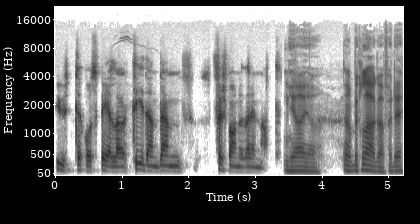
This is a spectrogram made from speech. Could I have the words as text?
ute och spela-tiden, den försvann över en natt. Ja, ja. Jag beklagar för det.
